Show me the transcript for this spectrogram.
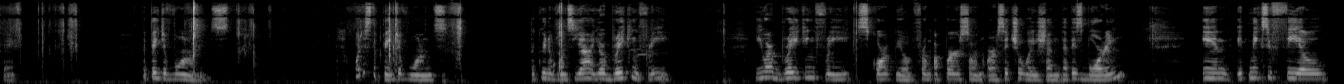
Okay. The Page of Wands. What is the Page of Wands? The Queen of Wands. Yeah, you're breaking free. You are breaking free, Scorpio, from a person or a situation that is boring. And it makes you feel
